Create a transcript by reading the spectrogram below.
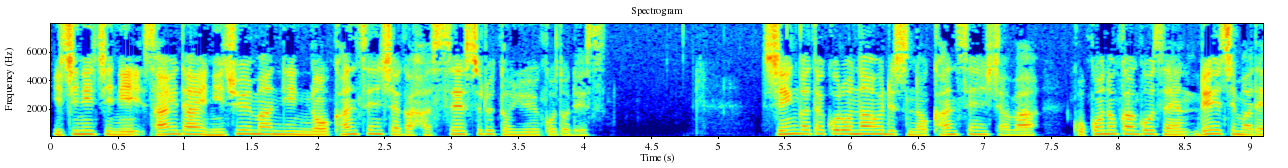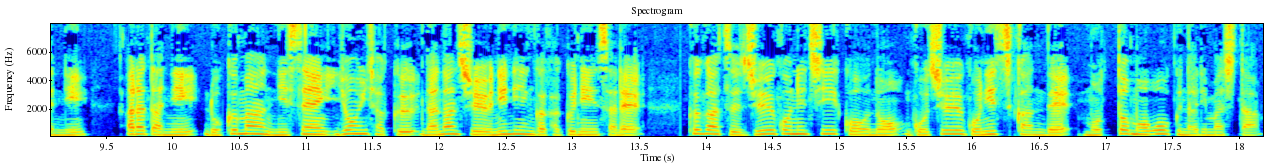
1日に最大20万人の感染者が発生するということです。新型コロナウイルスの感染者は9日午前0時までに新たに6万2472人が確認され9月15日以降の55日間で最も多くなりました。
